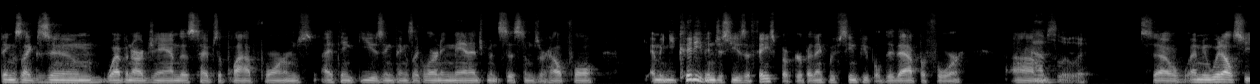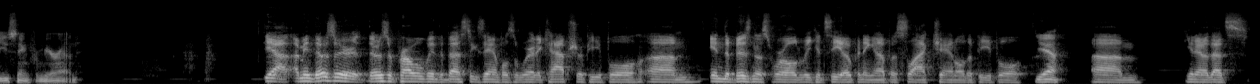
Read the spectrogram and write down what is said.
things like Zoom, Webinar Jam, those types of platforms. I think using things like learning management systems are helpful. I mean, you could even just use a Facebook group. I think we've seen people do that before. Um, Absolutely. So, I mean, what else are you seeing from your end? Yeah, I mean, those are those are probably the best examples of where to capture people. Um, in the business world, we could see opening up a Slack channel to people. Yeah. Um, you know, that's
